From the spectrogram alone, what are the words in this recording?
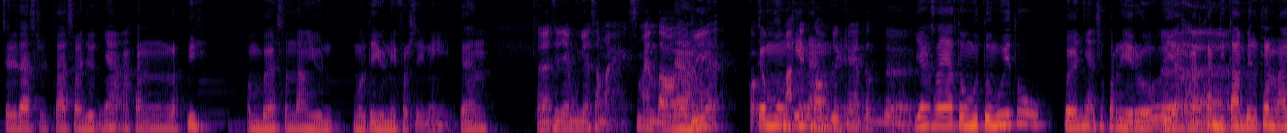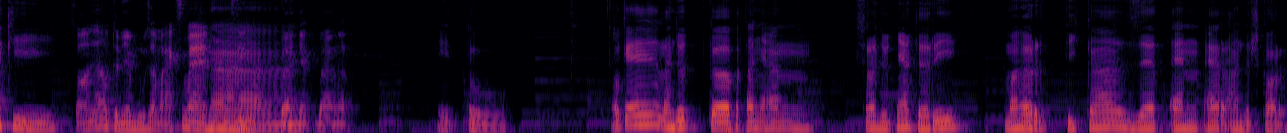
cerita-cerita selanjutnya akan lebih membahas tentang un- multi universe ini dan dan ada nyambungnya sama X-Men tau Nah, jadi kemungkinan, semakin complicated deh. yang saya tunggu-tunggu itu banyak superhero yang Eh, akan ditampilkan lagi. soalnya udah nyambung sama X-Men Nah. pasti banyak banget. Itu. Oke lanjut ke pertanyaan selanjutnya dari Mahardika ZNR underscore.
